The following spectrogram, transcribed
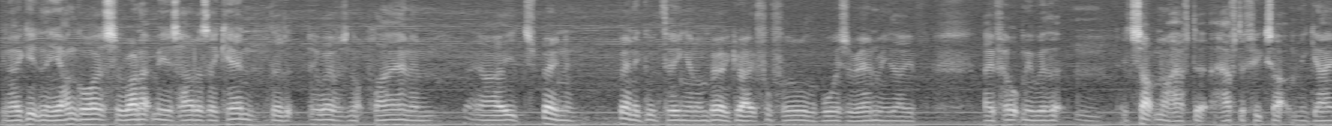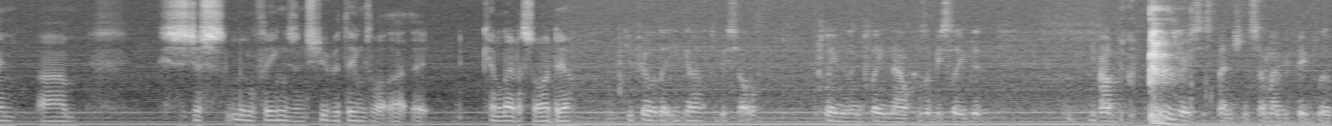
you know, getting the young guys to run at me as hard as they can, that whoever's not playing, and you know, it's been been a good thing, and I'm very grateful for all the boys around me. They've they've helped me with it, and it's something I have to have to fix up in my game. Um, it's just little things and stupid things like that that can let a side down. Do you feel that you're going to have to be sort of cleaner than clean now? Because obviously you've had three suspensions, so maybe people are,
